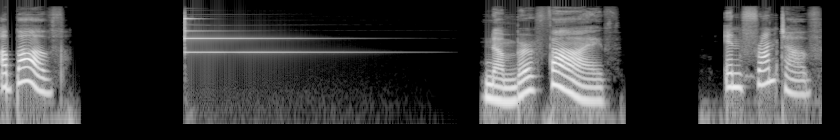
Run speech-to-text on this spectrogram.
Above. Number 5. In front of.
